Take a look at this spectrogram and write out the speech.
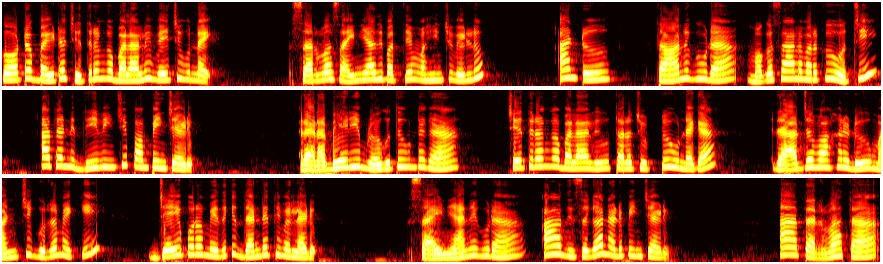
కోట బయట చతురంగ బలాలు వేచి ఉన్నాయి. సర్వ సైన్యాధిపత్యం వహించి వెళ్ళు అంటూ తాను కూడా మొగసాల వరకు వచ్చి అతన్ని దీవించి పంపించాడు. రణభేరి మ్రోగుతూ ఉండగా చతురంగ బలాలు తన చుట్టూ ఉండగా రాజవాహనుడు మంచి గుర్రం ఎక్కి జయపురం మీదకి దండెత్తి వెళ్ళాడు. సైన్యాన్ని కూడా ఆ దిశగా నడిపించాడు. ఆ తర్వాత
